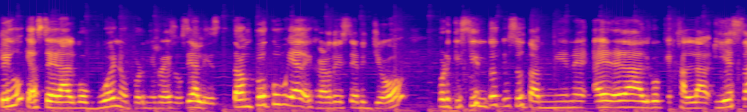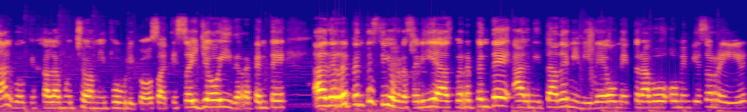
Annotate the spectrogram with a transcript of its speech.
tengo que hacer algo bueno por mis redes sociales, tampoco voy a dejar de ser yo, porque siento que eso también e, era algo que jala, y es algo que jala mucho a mi público, o sea, que soy yo y de repente, ah, de repente sigo groserías, de repente a mitad de mi video me trabo o me empiezo a reír,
